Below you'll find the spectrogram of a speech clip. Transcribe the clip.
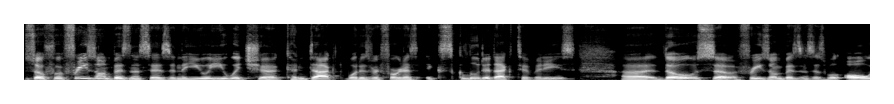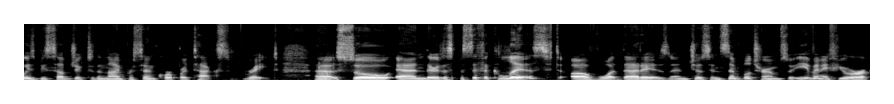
So, for free zone businesses in the UAE, which uh, conduct what is referred as excluded activities, uh, those uh, free zone businesses will always be subject to the 9% corporate tax rate. Uh, so, and there's a specific list of what that is. And just in simple terms, so even if you're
